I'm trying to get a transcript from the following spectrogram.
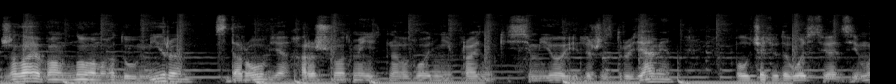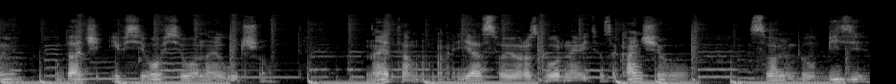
Желаю вам в новом году мира, здоровья, хорошо отметить новогодние праздники с семьей или же с друзьями, получать удовольствие от зимы, удачи и всего-всего наилучшего. На этом я свое разговорное видео заканчиваю. С вами был Бизи.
